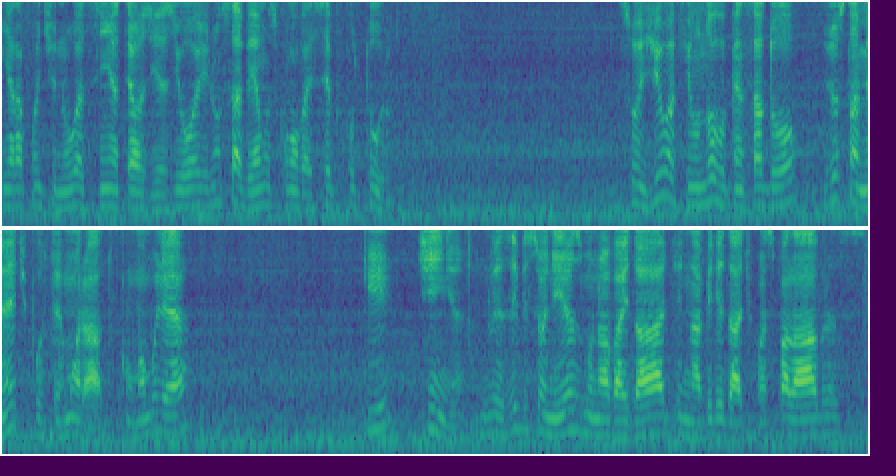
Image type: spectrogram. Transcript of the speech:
e ela continua assim até os dias de hoje. Não sabemos como vai ser para o futuro. Surgiu aqui um novo pensador, justamente por ter morado com uma mulher que tinha no exibicionismo, na vaidade, na habilidade com as palavras,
